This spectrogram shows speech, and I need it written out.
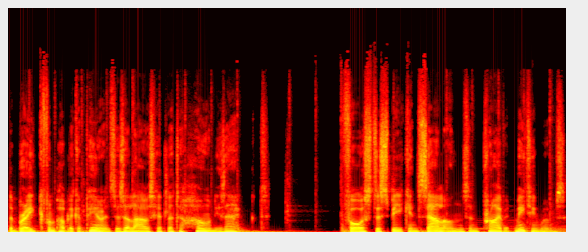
The break from public appearances allows Hitler to hone his act. Forced to speak in salons and private meeting rooms,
